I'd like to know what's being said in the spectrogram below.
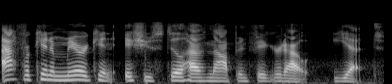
African American issue still has not been figured out yet?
